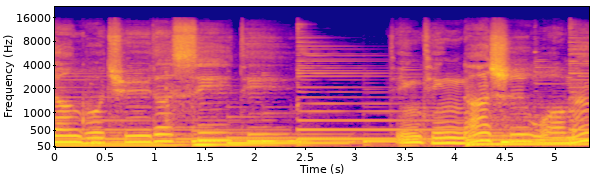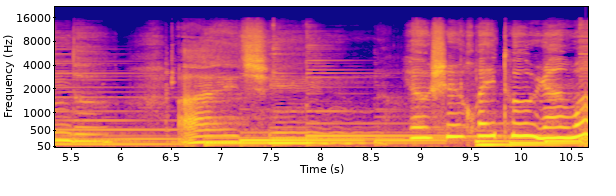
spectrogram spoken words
张过去的 CD，听听那是我们的爱情。有时会突然忘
